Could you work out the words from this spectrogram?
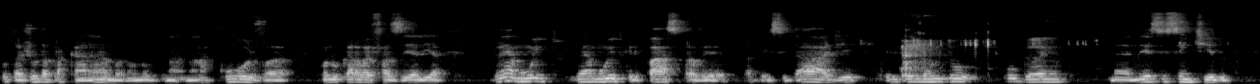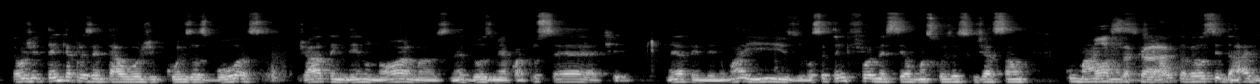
puta, ajuda pra caramba no, na, na, curva, quando o cara vai fazer ali. A... ganha muito, ganha muito, que ele passa para ver a densidade, ele tem muito o ganho né, nesse sentido. Então a gente tem que apresentar hoje coisas boas, já atendendo normas, né, 12647, né, atendendo uma ISO. Você tem que fornecer algumas coisas que já são com máquinas Nossa, de alta velocidade.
